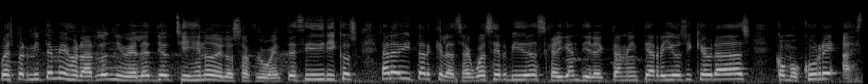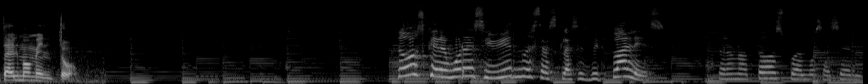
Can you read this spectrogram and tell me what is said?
pues permite mejorar los niveles de oxígeno de los afluentes hídricos al evitar que las aguas hervidas caigan directamente a ríos y quebradas, como ocurre hasta el momento. Todos queremos recibir nuestras clases virtuales, pero no todos podemos hacerlo.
